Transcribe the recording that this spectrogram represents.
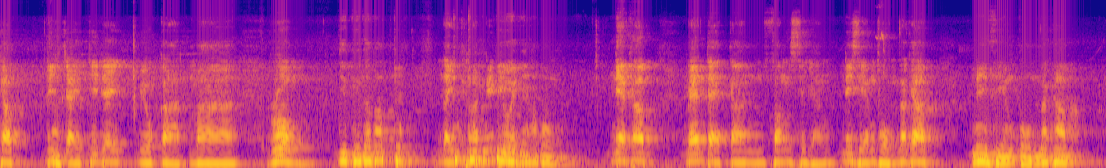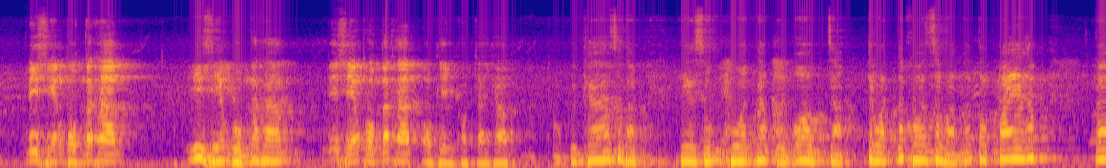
ครับดีใจที่ได้มีโอกาสมาร่วมยินดีต้อนรับทุกในครั้งนี้ทุกๆปีด้วยนะครับผมเนี่ยครับแม้แต่การฟังเสียงนี่เสียงผมนะครับ นี่เสียงผมนะครับ นี่เสียงผมนะครับ นี่เสียงผมนะครับ นี่เสียงผมนะครับ โอเคขอบใจครับ ขอบคุณครับสำหรับเฮียสมควรครับโอ้อ้มจากจังหวัดนครสวรรค์ต่อไปครับ ก็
